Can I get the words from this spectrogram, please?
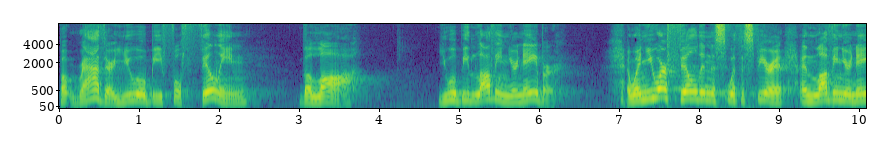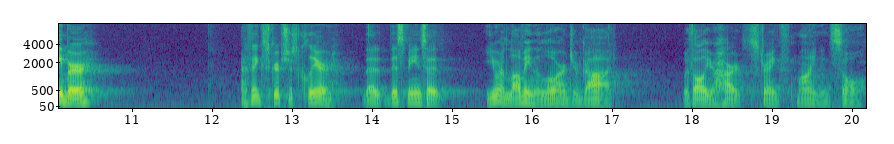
but rather you will be fulfilling the law. You will be loving your neighbor. And when you are filled this, with the Spirit and loving your neighbor, I think Scripture is clear that this means that you are loving the Lord your God with all your heart, strength, mind, and soul.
